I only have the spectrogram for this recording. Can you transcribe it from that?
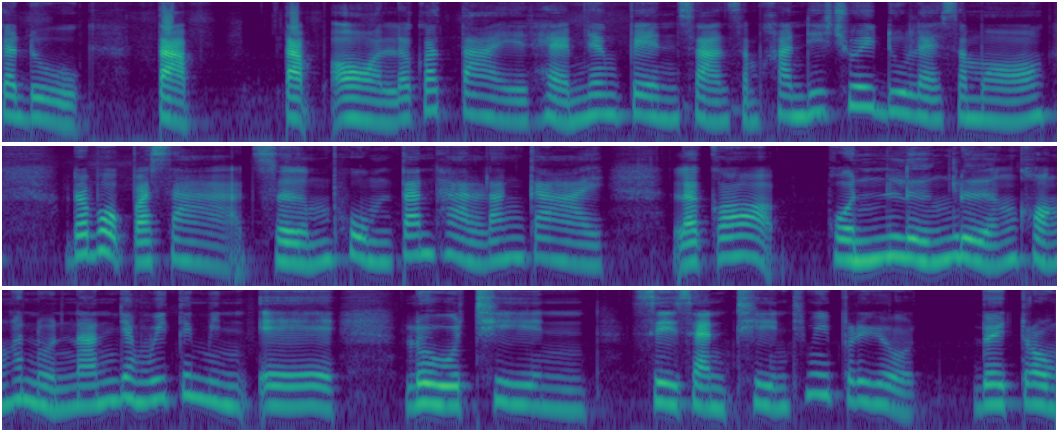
กระดูก ตับ ตับอ่อนแล้วก็ไตแถมยังเป็นสารสำคัญที่ช่วยดูแลสมอง ระบบประสาท เสริมภูมิต้านทานร่างกาย แล้วก็ผลเหลืองๆของขนุนนั้นยังวิตามิน A ลูทีนซีแซนทีนที่มีประโยชน์โดยตรง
